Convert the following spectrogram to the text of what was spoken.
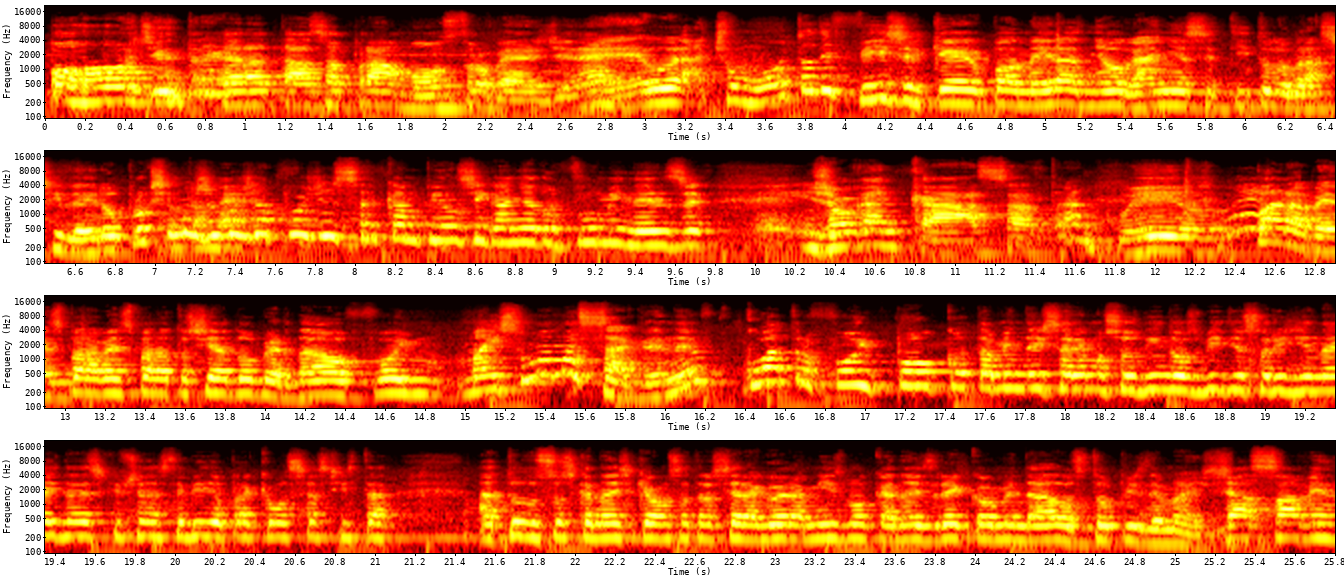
pode entregar a taça para Monstro Verde, né? Eu acho muito difícil que o Palmeiras não ganhe esse título brasileiro. O próximo Eu jogo também. já pode ser campeão se ganha do Fluminense. Joga em casa, tranquilo. né? Parabéns, parabéns para a torcida do Verdão. Foi mais uma massacre, né? Quatro foi pouco. Também deixaremos os lindos vídeos originais na descrição deste vídeo para que você assista a todos os canais que vamos a trazer agora mesmo. Canais recomendados, tops demais. Já sabem,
